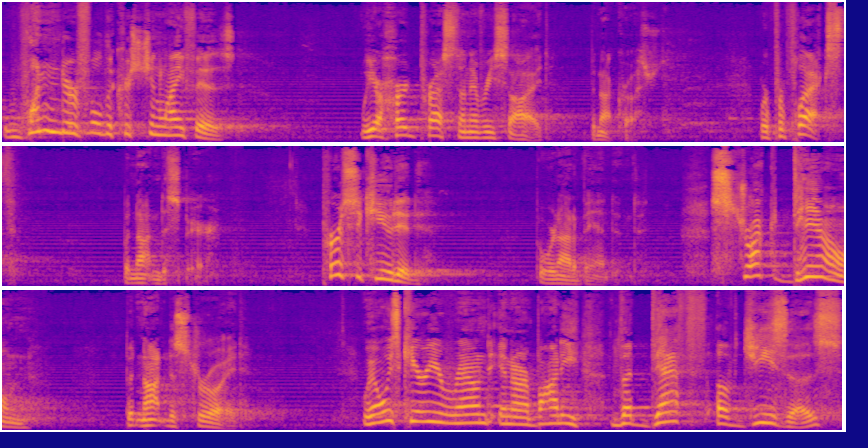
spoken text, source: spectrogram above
wonderful the Christian life is. We are hard pressed on every side, but not crushed. We're perplexed, but not in despair. Persecuted, but we're not abandoned. Struck down, but not destroyed. We always carry around in our body the death of Jesus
